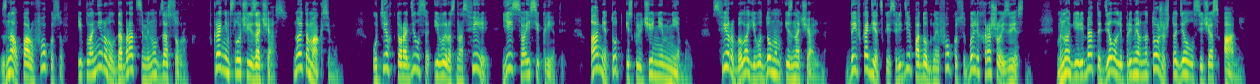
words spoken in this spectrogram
знал пару фокусов и планировал добраться минут за сорок. В крайнем случае за час, но это максимум. У тех, кто родился и вырос на сфере, есть свои секреты. Ами тут исключением не был. Сфера была его домом изначально. Да и в кадетской среде подобные фокусы были хорошо известны. Многие ребята делали примерно то же, что делал сейчас Ами.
